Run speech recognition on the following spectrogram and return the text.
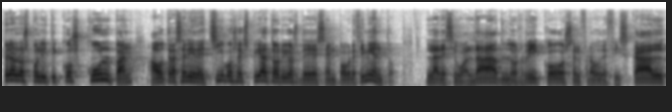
pero los políticos culpan a otra serie de chivos expiatorios de ese empobrecimiento la desigualdad, los ricos, el fraude fiscal,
